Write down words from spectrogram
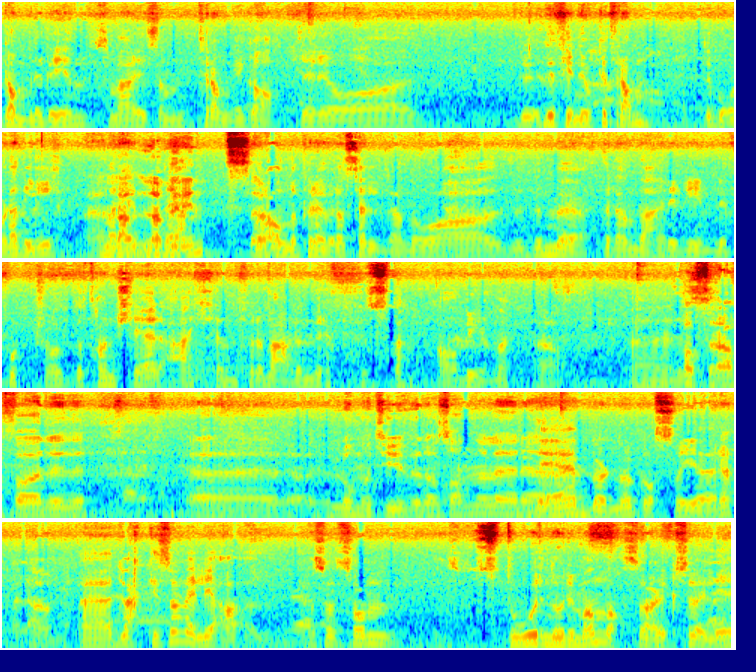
gamlebyen, som er liksom trange gater og du, du finner jo ikke fram. Du går deg vill. La- labyrint, Når alle prøver å selge deg noe. Du, du møter den der rimelig fort. Og Tanger er kjent for å være den røffeste av byene. Passer deg for eh, lommetyver og sånn, eller? eh? Det bør du nok også gjøre. Ja. Du er ikke så veldig altså, Som stor nordmann, da, så er du ikke så veldig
